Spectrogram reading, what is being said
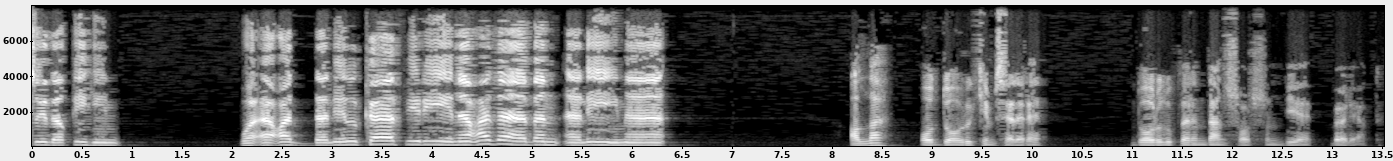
صِدَقِهِمْ وَأَعَدَّ لِلْكَافِرِينَ عَذَابًا أَلِيمًا Allah o doğru kimselere doğruluklarından sorsun diye böyle yaptık.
